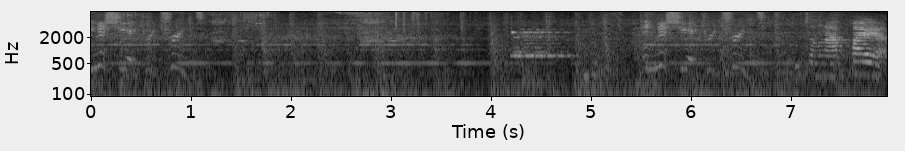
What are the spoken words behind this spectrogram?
Initiate retreat. Initiate retreat. Bisa ngapa ya?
